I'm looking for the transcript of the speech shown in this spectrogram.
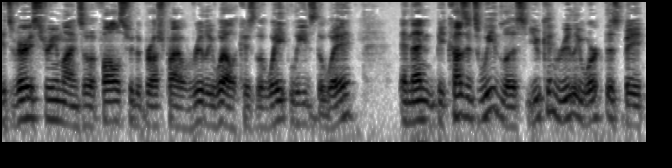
it's very streamlined, so it falls through the brush pile really well because the weight leads the way. And then because it's weedless, you can really work this bait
